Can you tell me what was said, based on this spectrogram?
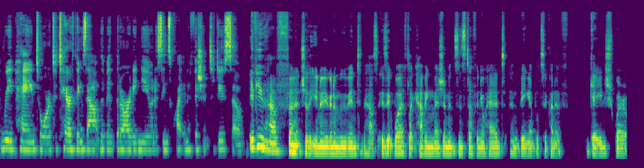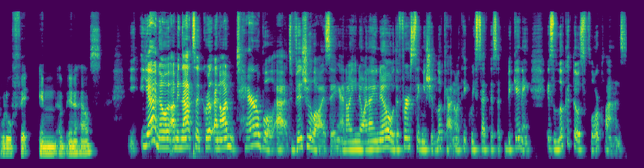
repaint or to tear things out that, that are already new and it seems quite inefficient to do so. If you have furniture that you know you're going to move into the house is it worth like having measurements and stuff in your head and being able to kind of gauge where it would all fit in a, in a house. Yeah no i mean that's a great and i'm terrible at visualizing and i you know and i know the first thing you should look at and i think we said this at the beginning is look at those floor plans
